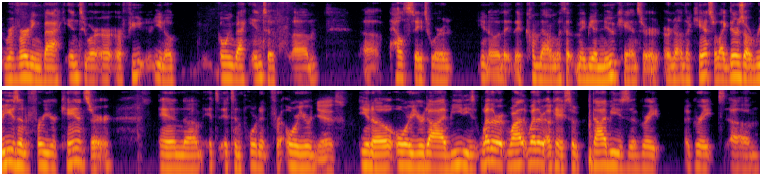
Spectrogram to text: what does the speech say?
reverting back into or, or, or you know going back into um, uh, health states where you know they, they've come down with a, maybe a new cancer or another cancer. Like there's a reason for your cancer, and um, it's it's important for or your Yes. you know or your diabetes whether whether okay so diabetes is a great a great um,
